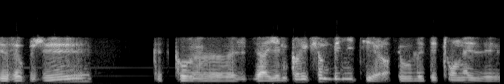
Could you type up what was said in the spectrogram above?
des objets. Que, euh, je dirais, il y a une collection de bénitiers. Alors, si vous voulez détourner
